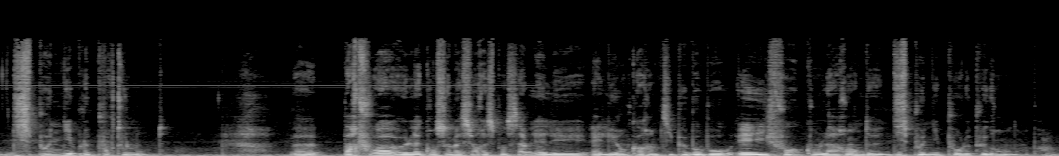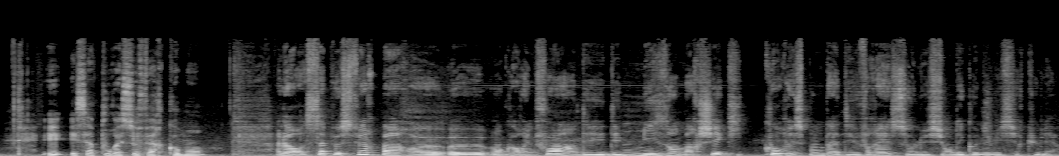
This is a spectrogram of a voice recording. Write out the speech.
disponible pour tout le monde. parfois, la consommation responsable, elle est, elle est encore un petit peu bobo et il faut qu'on la rende disponible pour le plus grand nombre. Et, et ça pourrait se faire comment? Alors, ça peut se faire par, euh, euh, encore une fois, hein, des, mises en marché qui correspondent à des vraies solutions d'économie circulaire.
